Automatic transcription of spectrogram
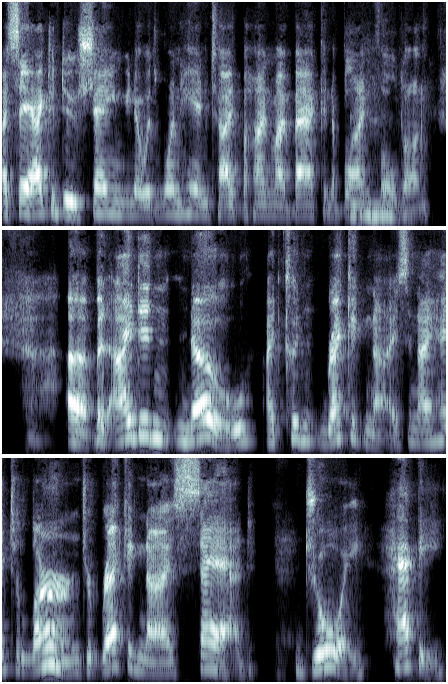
I say I could do shame, you know, with one hand tied behind my back and a blindfold mm-hmm. on. Uh, but I didn't know, I couldn't recognize, and I had to learn to recognize sad, joy, happy.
